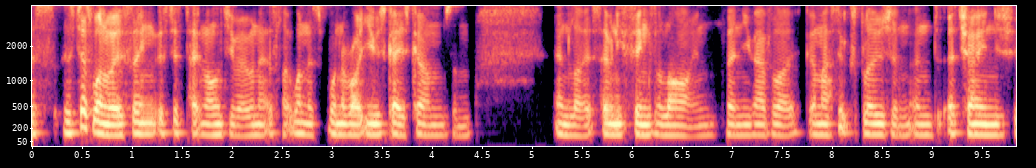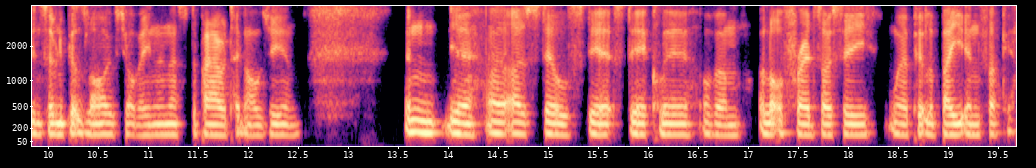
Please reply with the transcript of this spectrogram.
it's it's just one of those things it's just technology though and it's like when this when the right use case comes and and like so many things align then you have like a massive explosion and a change in so many people's lives you know what i mean and that's the power of technology and and yeah, I, I still steer steer clear of um a lot of threads I see where people are baiting fucking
